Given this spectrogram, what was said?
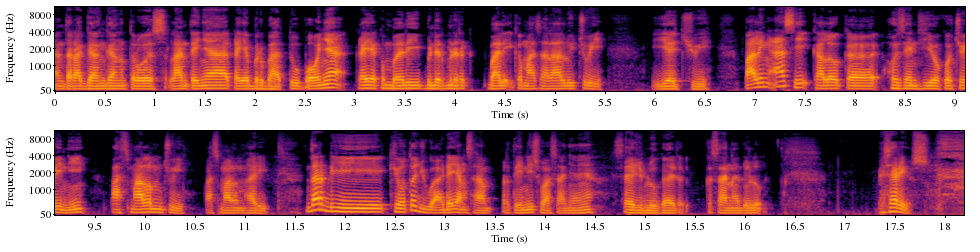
antara ganggang terus lantainya kayak berbatu. Pokoknya kayak kembali bener-bener balik ke masa lalu cuy. Iya cuy. Paling asik kalau ke Hosenshi Yokocho ini pas malam cuy, pas malam hari. Ntar di Kyoto juga ada yang seperti ini suasananya. Saya dulu ke sana dulu. Eh, serius.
